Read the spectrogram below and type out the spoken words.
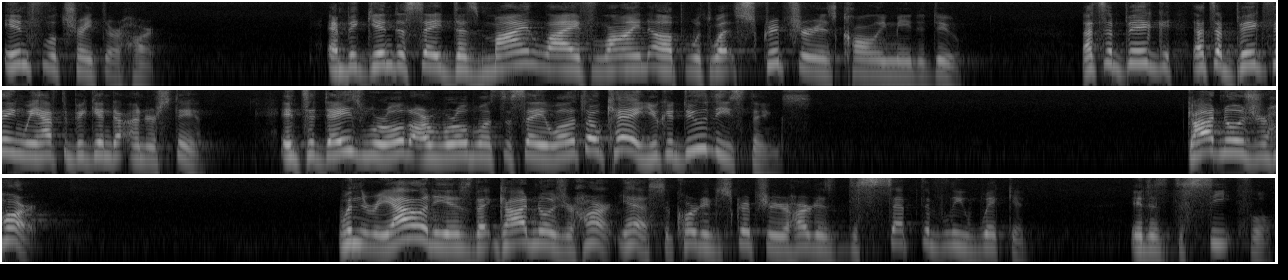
infiltrate their heart and begin to say, Does my life line up with what Scripture is calling me to do? That's a big, that's a big thing we have to begin to understand. In today's world, our world wants to say, Well, it's okay, you can do these things. God knows your heart. When the reality is that God knows your heart. Yes, according to Scripture, your heart is deceptively wicked. It is deceitful.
